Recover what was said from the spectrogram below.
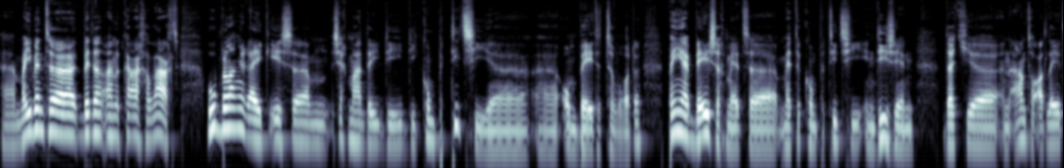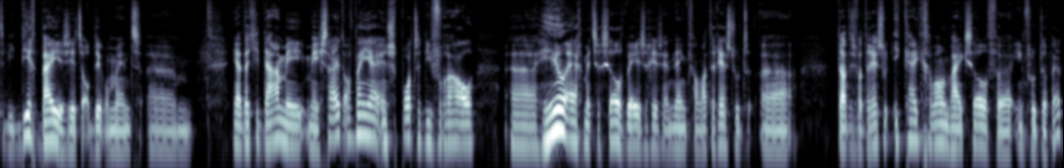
Eh, maar je bent, eh, bent aan elkaar gewaagd. Hoe belangrijk is ehm, zeg maar die, die, die competitie eh, eh, om beter te worden? Ben jij bezig met, eh, met de competitie in die zin dat je een aantal atleten die dicht bij je zitten op dit moment, ehm, ja, dat je daarmee mee strijdt? Of ben jij een sporter die vooral eh, heel erg met zichzelf bezig is en denkt van wat de rest doet, eh, dat is wat de rest doet. Ik kijk gewoon waar ik zelf eh, invloed op heb.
